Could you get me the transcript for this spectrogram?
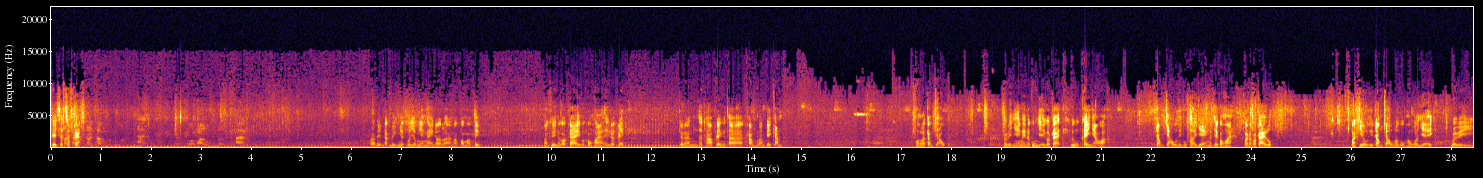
kế sách Sóc Trăng. Và điểm đặc biệt nhất của giống nhãn này đó là nó có màu tím. Và khi nó có trái và có hoa thì rất đẹp. Cho nên thích hợp để người ta trồng làm cây cảnh. Hoặc là trồng chậu bởi vì nhãn này nó cũng dễ có trái, với một cây nhỏ. Trồng chậu thì một thời gian nó sẽ có hoa, và nó có trái luôn. Mặc dù thì trồng chậu nó cũng không có dễ, bởi vì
